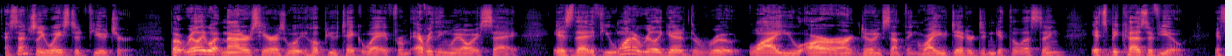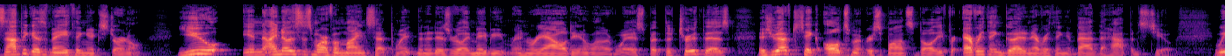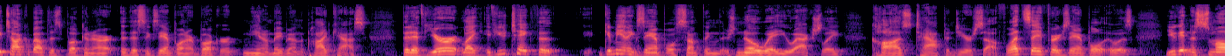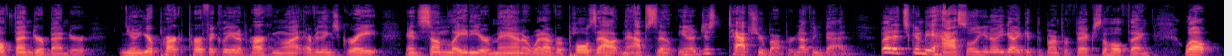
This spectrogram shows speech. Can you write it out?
essentially wasted future. But really, what matters here is what we hope you take away from everything we always say is that if you want to really get at the root why you are or aren't doing something, why you did or didn't get the listing, it's because of you. It's not because of anything external. You, and I know this is more of a mindset point than it is really maybe in reality in a lot of ways, but the truth is, is you have to take ultimate responsibility for everything good and everything bad that happens to you. We talk about this book in our, this example in our book, or you know maybe on the podcast, that if you're like, if you take the give me an example of something there's no way you actually caused to happen to yourself. Let's say, for example, it was you getting a small fender bender. You know, you're parked perfectly in a parking lot, everything's great, and some lady or man or whatever pulls out and accidentally, you know, just taps your bumper. Nothing bad, but it's going to be a hassle. You know, you got to get the bumper fixed, the whole thing. Well,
